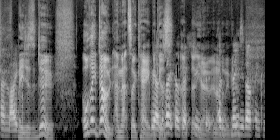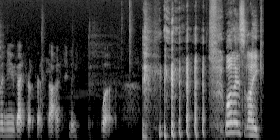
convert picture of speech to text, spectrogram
And like, they just do or they don't and that's okay yeah, the because Bechdel uh, test uh, stupid. you know and maybe does. they'll think of a new Bechdel test that actually works. well, it's like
